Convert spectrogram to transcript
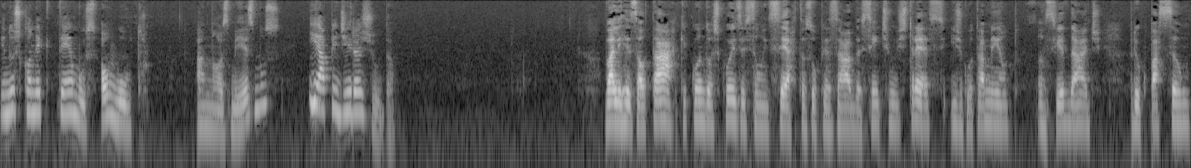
e nos conectemos ao outro, a nós mesmos e a pedir ajuda. Vale ressaltar que quando as coisas são incertas ou pesadas, sentimos estresse, esgotamento, ansiedade, preocupação,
